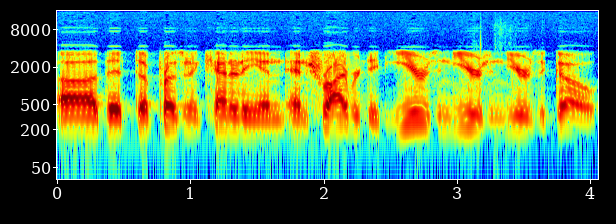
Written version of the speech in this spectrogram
uh, that uh, President Kennedy and, and Shriver did years and years and years ago.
